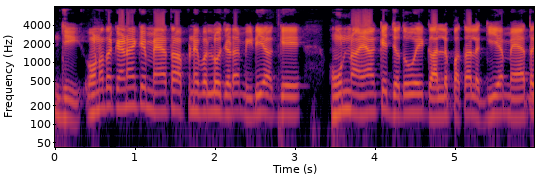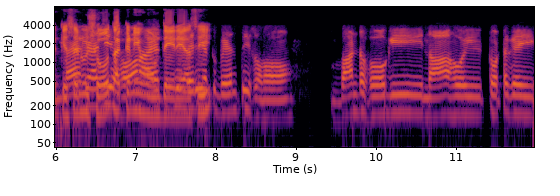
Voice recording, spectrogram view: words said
ਜੀ ਉਹਨਾਂ ਦਾ ਕਹਿਣਾ ਹੈ ਕਿ ਮੈਂ ਤਾਂ ਆਪਣੇ ਵੱਲੋਂ ਜਿਹੜਾ ਮੀਡੀਆ ਅੱਗੇ ਹੁਣ ਆਇਆ ਕਿ ਜਦੋਂ ਇਹ ਗੱਲ ਪਤਾ ਲੱਗੀ ਹੈ ਮੈਂ ਤਾਂ ਕਿਸੇ ਨੂੰ ਸ਼ੋਅ ਤੱਕ ਨਹੀਂ ਹੁਣ ਦੇ ਰਿਹਾ ਮੇਰੀ ਸੀ। ਇੱਕ ਬੇਨਤੀ ਸੁਣੋ ਵੰਡ ਹੋ ਗਈ ਨਾ ਹੋਈ ਟੁੱਟ ਗਈ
